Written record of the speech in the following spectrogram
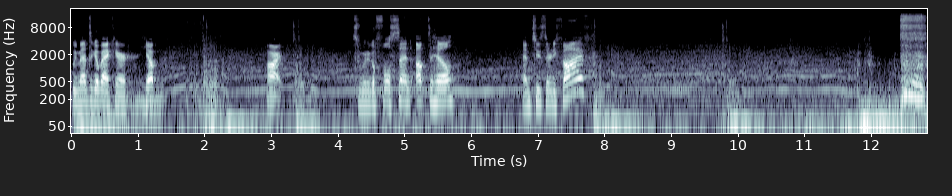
we meant to go back here. Yep. Alright. So we're going to go full send up the hill. M235.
